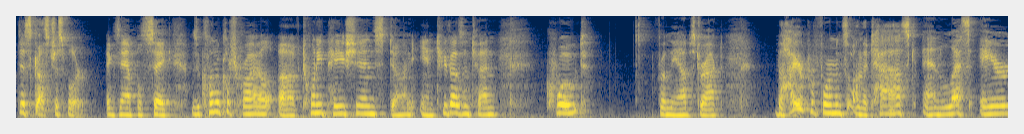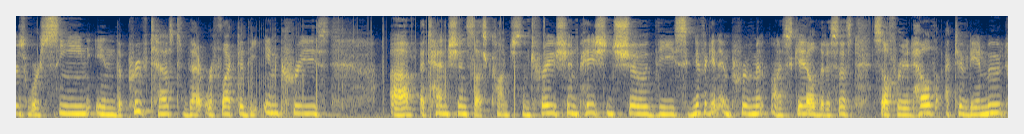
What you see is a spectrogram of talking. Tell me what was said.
discuss just for example's sake. It was a clinical trial of 20 patients done in 2010. Quote from the abstract The higher performance on the task and less errors were seen in the proof test that reflected the increase attention slash concentration. Patients showed the significant improvement on a scale that assessed self-rated health, activity, and mood.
